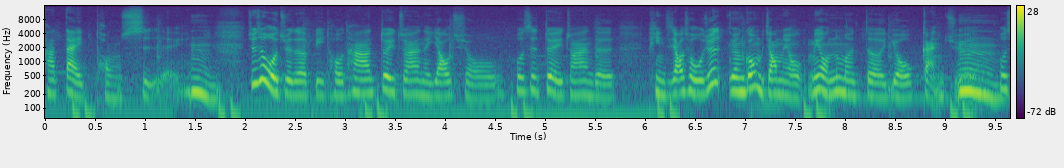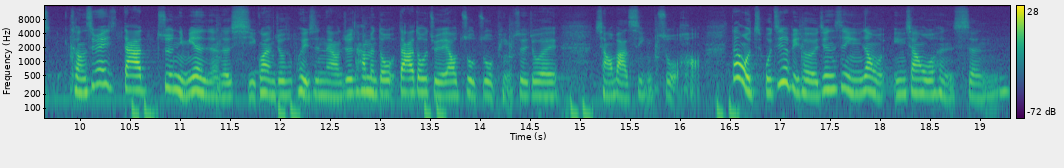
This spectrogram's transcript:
他带同事哎、欸，嗯，就是我觉得 BITO 他对专案的要求，或是对专案的品质要求，我觉得员工比较没有没有那么的有感觉，嗯、或是可能是因为大家就是里面的人的习惯就是会是那样，就是他们都大家都觉得要做作品，所以就会想要把事情做好。但我我记得 BITO 有一件事情让我影响我很深，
